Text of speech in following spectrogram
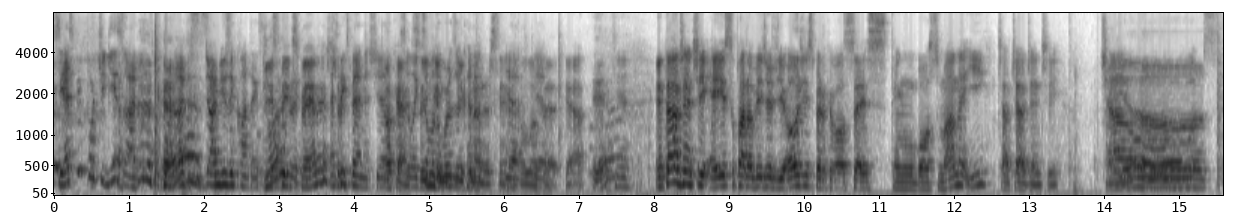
See, I speak Portuguese. I, I'm, just, I'm using context. Do you speak Spanish? I speak Spanish, yeah. Okay, so like so some you of the can, words you are kind can of understand yeah, a little yeah. bit, yeah. Yeah. Yeah. Então, gente, é isso para o vídeo de hoje. Espero que vocês tenham uma boa semana e tchau, tchau, gente. Ciao. Adios.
